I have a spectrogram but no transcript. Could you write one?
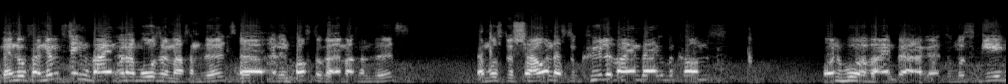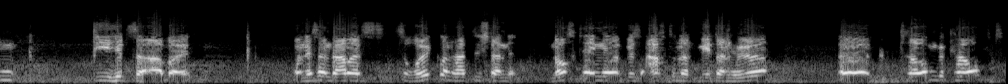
wenn du vernünftigen Wein an der Mosel machen willst, äh, an den Portugal machen willst, dann musst du schauen, dass du kühle Weinberge bekommst und hohe Weinberge. Du musst gegen die Hitze arbeiten und ist dann damals zurück und hat sich dann Nochthänge bis 800 Metern Höhe äh, Trauben gekauft.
